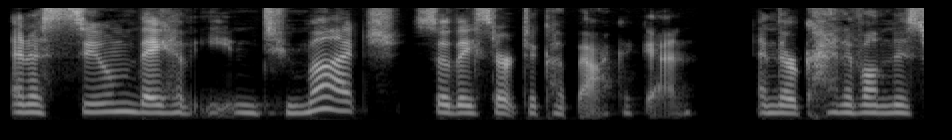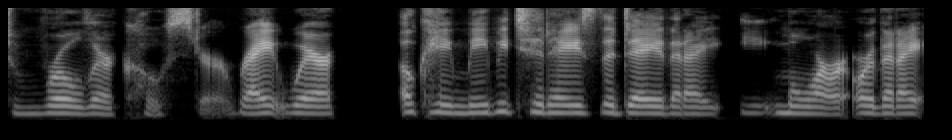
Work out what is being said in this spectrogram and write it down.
and assume they have eaten too much. So they start to cut back again. And they're kind of on this roller coaster, right? Where, okay, maybe today's the day that I eat more or that I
